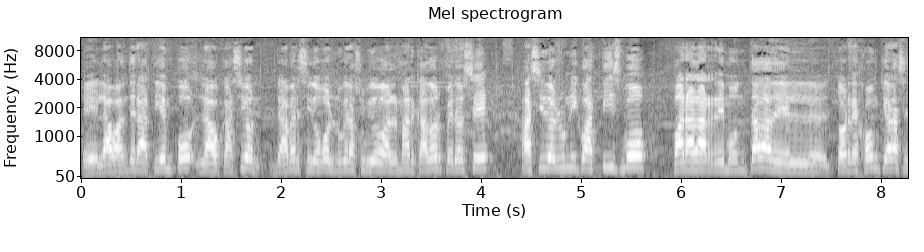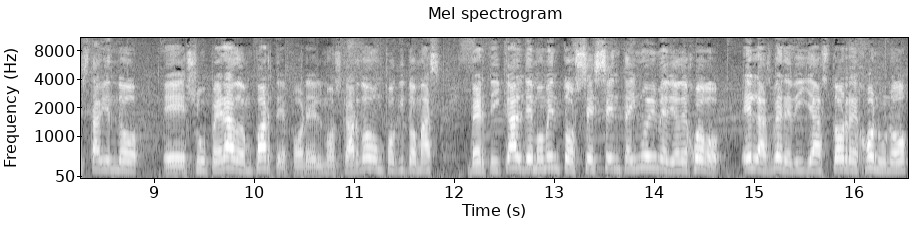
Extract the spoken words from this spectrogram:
eh, la bandera a tiempo. La ocasión de haber sido gol no hubiera subido al marcador, pero ese ha sido el único atisbo para la remontada del Torrejón, que ahora se está viendo eh, superado en parte por el Moscardó, un poquito más vertical. De momento, 69 y medio de juego en las veredillas. Torrejón 1,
